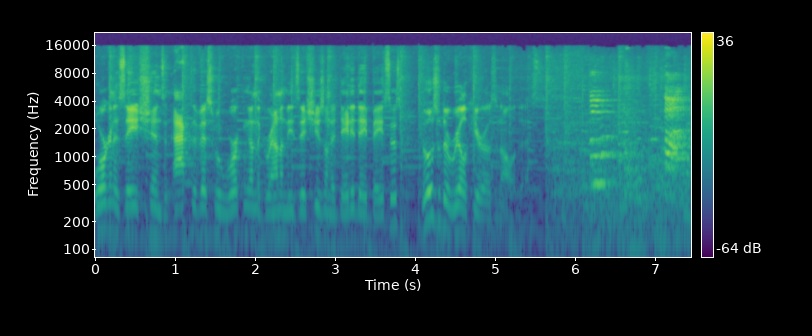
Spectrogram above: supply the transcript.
organizations and activists who are working on the ground on these issues on a day-to-day basis, those are the real heroes in all of this. Four, five,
